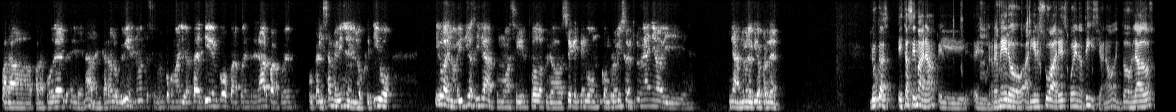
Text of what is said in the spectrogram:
para, para, poder, eh, nada, encarar lo que viene, ¿no? Entonces, con un poco más de libertad de tiempo, para poder entrenar, para poder focalizarme bien en el objetivo. Y bueno, y Dios dirá cómo va a seguir todo, pero sé que tengo un compromiso dentro de un año y, ya, no me lo quiero perder. Lucas, esta semana el, el, remero Ariel Suárez fue noticia, ¿no? En todos lados.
